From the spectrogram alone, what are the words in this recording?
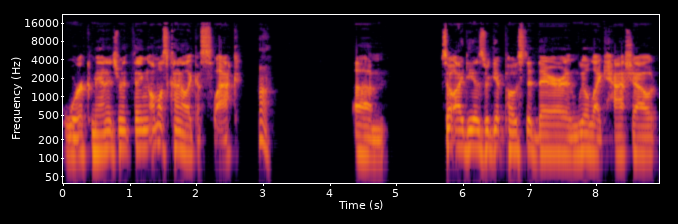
work management thing, almost kind of like a Slack. Huh. Um, so ideas would get posted there, and we'll like hash out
